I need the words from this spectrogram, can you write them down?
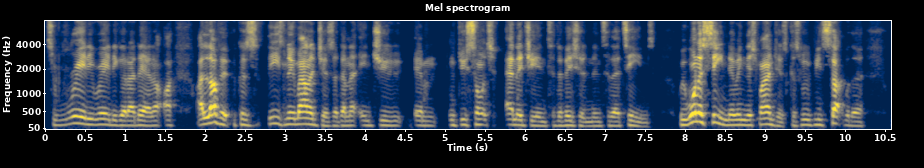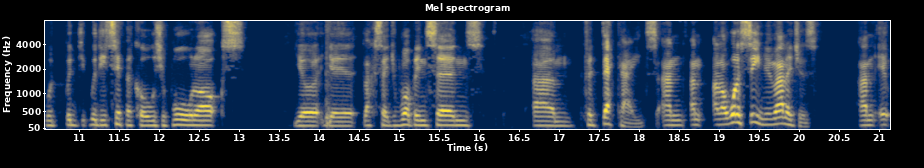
It's a really, really good idea. And I, I love it because these new managers are going to induce, um, induce so much energy into the vision, into their teams. We want to see new English managers because we've been stuck with a with with, with your typicals, your Warnocks, your your like I said, your Robinsons, um, for decades. And and and I want to see new managers, and it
